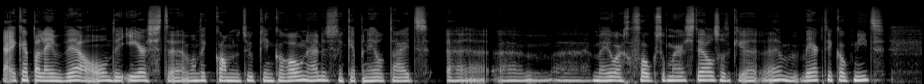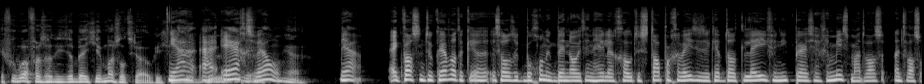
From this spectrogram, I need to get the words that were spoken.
Ja, ik heb alleen wel de eerste, want ik kwam natuurlijk in corona, dus ik heb een hele tijd eh, me heel erg gefocust op mijn herstel. Zat ik, eh, werkte ik ook niet. Ik vroeg me af, was dat niet een beetje een mazzeltje ook? Ja, ergens wel. Ja. Ja, ik was natuurlijk, hè, wat ik, zoals ik begon, ik ben nooit een hele grote stapper geweest. Dus ik heb dat leven niet per se gemist. Maar het was, het was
